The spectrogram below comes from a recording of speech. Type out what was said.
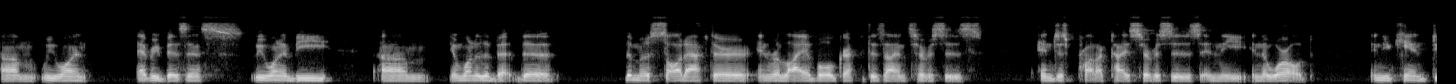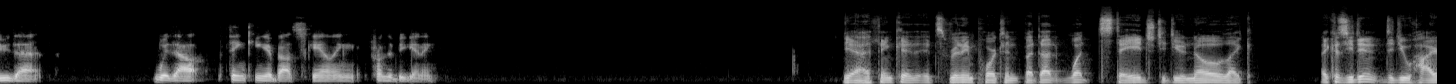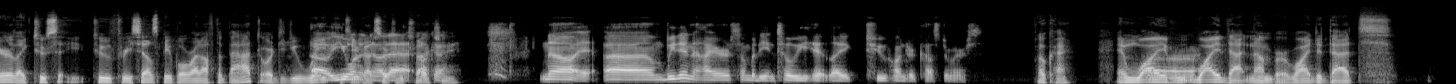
Um, we want every business. We want to be um, in one of the be- the the most sought after and reliable graphic design services and just productized services in the in the world. And you can't do that without thinking about scaling from the beginning. Yeah, I think it, it's really important. But at what stage did you know, like, like, because you didn't, did you hire like two, two, three salespeople right off the bat, or did you wait? oh, you until want to know that? Okay. No, um, we didn't hire somebody until we hit like 200 customers. Okay. And why, Uh, why that number? Why did that?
